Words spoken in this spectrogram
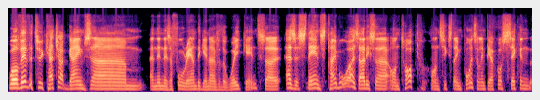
Well, they're the two catch-up games, um, and then there's a full round again over the weekend. So, as it stands table-wise, Aris are on top on 16 points. Olympiacos second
